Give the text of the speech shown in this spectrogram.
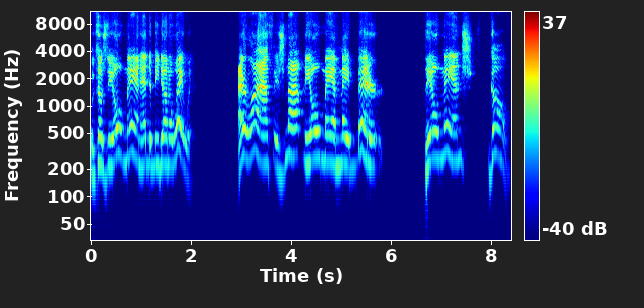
because the old man had to be done away with. Our life is not the old man made better. The old man's gone.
